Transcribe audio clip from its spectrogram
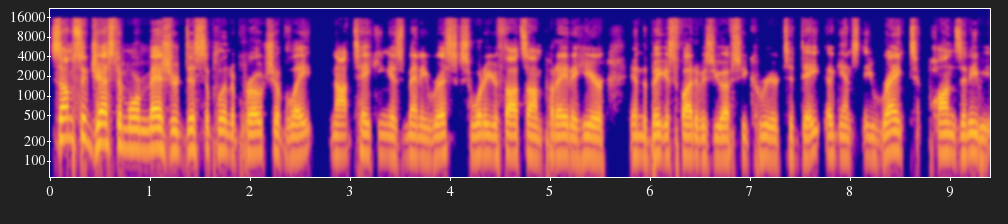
Some suggest a more measured, disciplined approach of late, not taking as many risks. What are your thoughts on Pereira here in the biggest fight of his UFC career to date against the ranked Ponzinibbio?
